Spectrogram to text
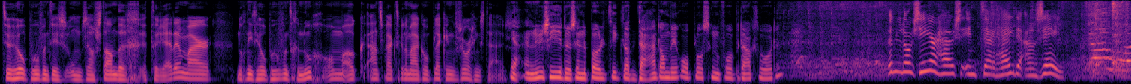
te hulpbehoevend is om zelfstandig te redden, maar nog niet hulpbehoevend genoeg om ook aanspraak te kunnen maken op een plek in verzorgingstehuis. Ja, en nu zie je dus in de politiek dat daar dan weer oplossingen voor bedacht worden. Een logeerhuis in Terheide aan Zee. Ja hoor,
